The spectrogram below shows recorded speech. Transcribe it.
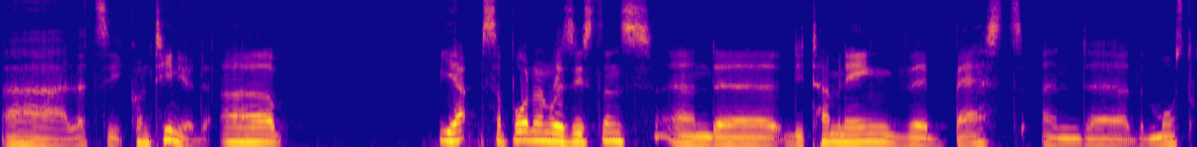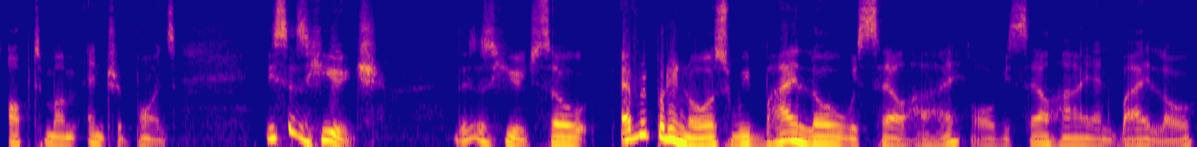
Uh, let's see. Continued. Uh, yeah, support and resistance and uh, determining the best and uh, the most optimum entry points. This is huge. This is huge. So everybody knows we buy low, we sell high, or we sell high and buy low.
